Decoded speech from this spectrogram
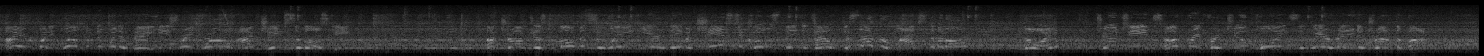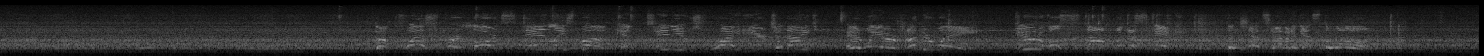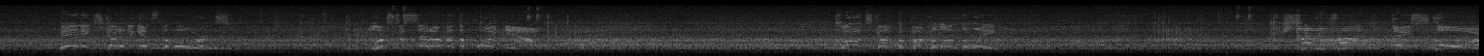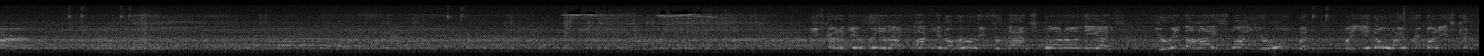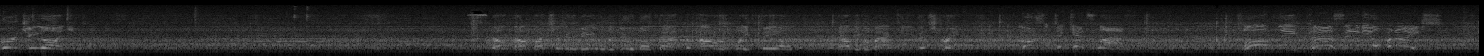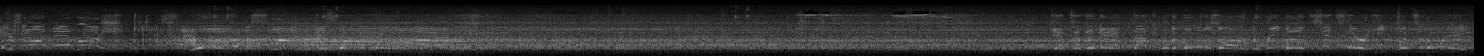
Hi, everybody. Welcome to Winnipeg. He's Ray Ferraro. I'm James Cybulski. Puck drop just moments away here. They have a chance to close things out. Does that relax them at all? No, I don't. Two teams hungry for two points, and we are ready to drop the puck. The quest for Lord Stanley's mug continues right here tonight, and we are underway. Beautiful stop with the stick. The Jets have it against the wall. Manning's got it against the boards. Looks to set up at the point now. Clune's got the puck along the wing. Shot in front. They score. You've got to get rid of that puck in a hurry from that spot on the ice. You're in the high slot, you're open, but you know everybody's converging on you. Well, not much you're going to be able to do about that. The power play failed. Now they go back to even strength. It to Getzlaff. Long lead pass into the open ice. Here's an odd man rush. Snaps one from the slot. He scores! Get to the net. That's where the goals are. The rebound sits there and he puts it away.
